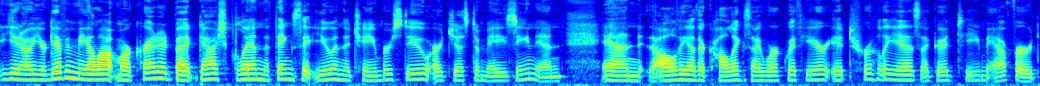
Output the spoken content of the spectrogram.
you know, you're giving me a lot more credit, but gosh, Glenn, the things that you and the chambers do are just amazing, and and all the other colleagues I work with here, it truly is a good team effort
